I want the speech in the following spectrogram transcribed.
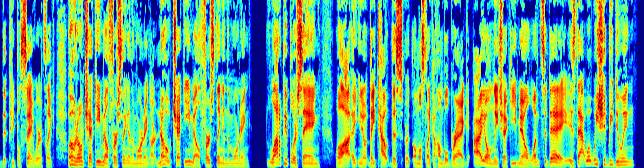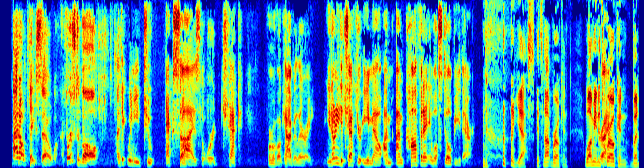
that people say where it's like, oh, don't check email first thing in the morning, or no, check email first thing in the morning a lot of people are saying, well, I, you know, they tout this almost like a humble brag. I only check email once a day. Is that what we should be doing? I don't think so. First of all, I think we need to excise the word check from a vocabulary. You don't need to check your email. I'm, I'm confident it will still be there. yes, it's not broken. Well, I mean, it's right. broken, but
